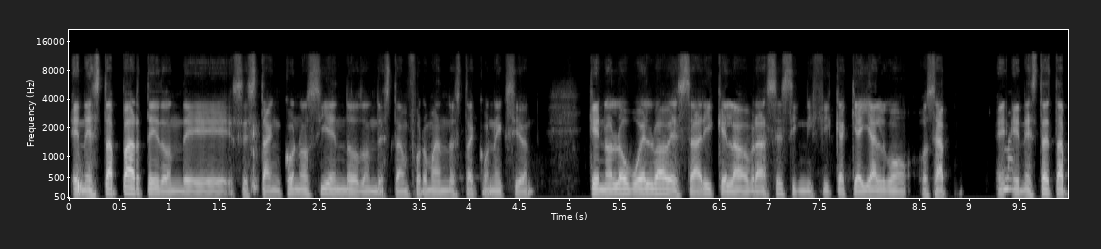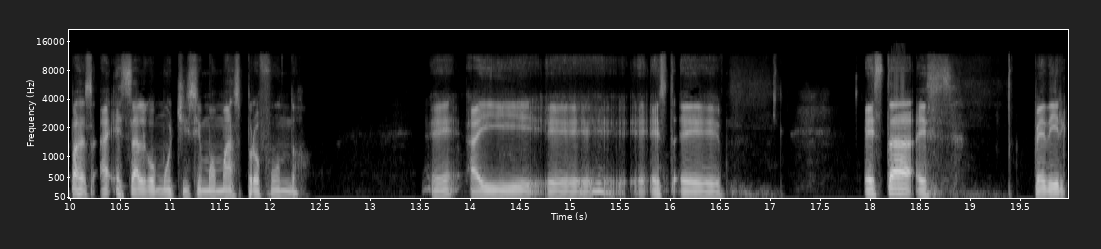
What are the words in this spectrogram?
en esta parte donde se están conociendo, donde están formando esta conexión, que no lo vuelva a besar y que lo abrace significa que hay algo, o sea, en, Ma- en esta etapa es, es algo muchísimo más profundo. ¿eh? Hay eh, eh, esta es pedir,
